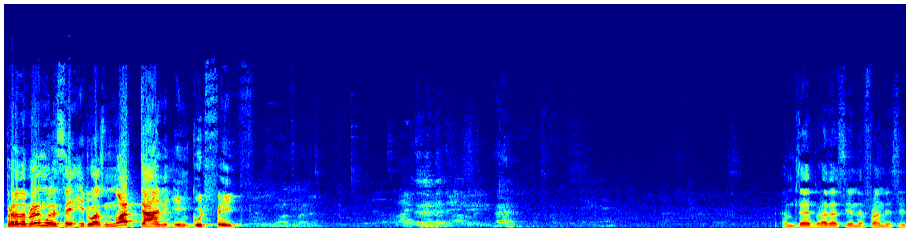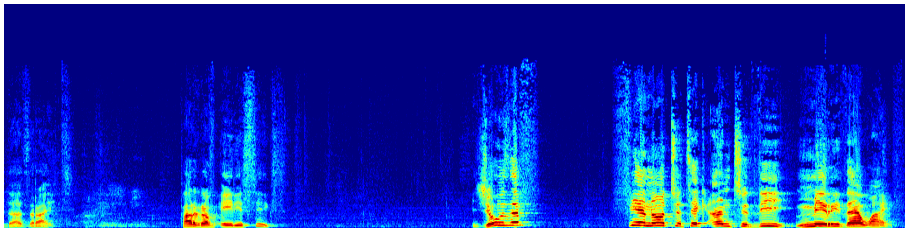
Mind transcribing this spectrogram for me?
Brother Branham will say it was not done in good faith. I'm glad brothers in the front they say that's right. Paragraph 86. Joseph, fear not to take unto thee Mary thy wife.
